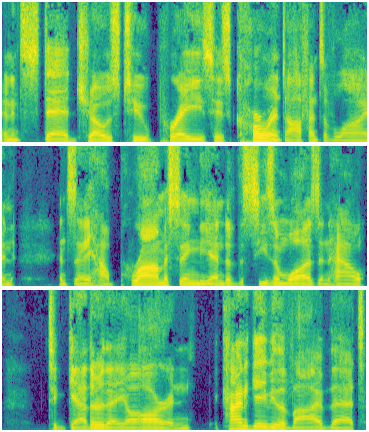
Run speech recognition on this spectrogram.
and instead chose to praise his current offensive line and say how promising the end of the season was and how together they are. And it kind of gave you the vibe that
